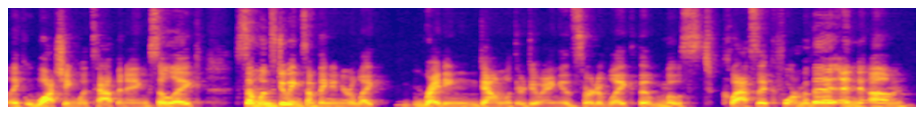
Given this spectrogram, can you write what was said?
like watching what's happening. So like someone's doing something and you're like writing down what they're doing is sort of like the most classic form of it. And um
